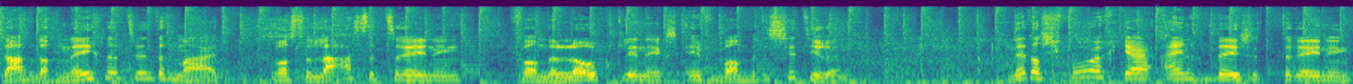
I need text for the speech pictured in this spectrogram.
Zaterdag 29 maart was de laatste training van de loopclinics in verband met de Cityrun. Net als vorig jaar eindigt deze training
